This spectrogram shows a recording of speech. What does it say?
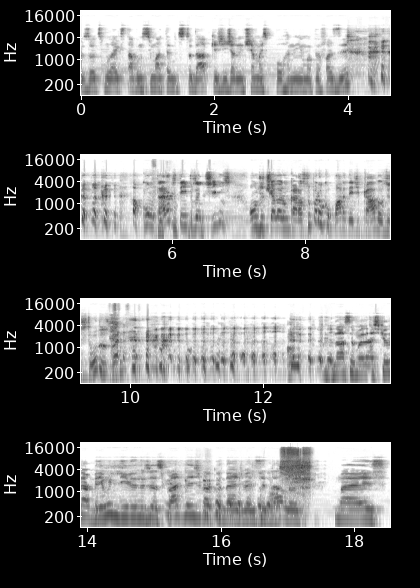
os outros moleques estavam se matando de estudar, porque a gente já não tinha mais porra nenhuma pra fazer. Ao contrário de tempos antigos, onde o Cello era um cara super ocupado e dedicado aos estudos, né? Nossa, mano, acho que eu não abri um livro nos meus quatro meses de faculdade, velho. Você tá louco. Mas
